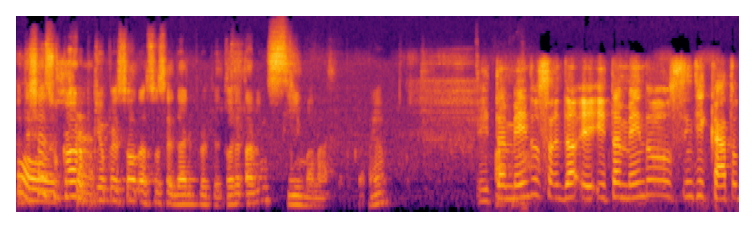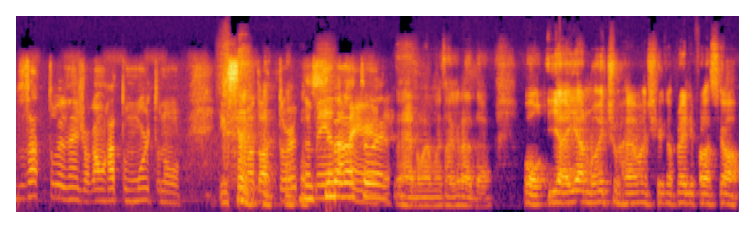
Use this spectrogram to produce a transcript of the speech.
Eu deixar isso claro porque o pessoal da Sociedade Protetora tava em cima na época, né? E também, do, e, e também do sindicato dos atores, né? Jogar um rato morto no, em cima do ator também é da merda. É, não é muito agradável. Bom, e aí à noite o Hammond chega pra ele e fala assim, ó,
